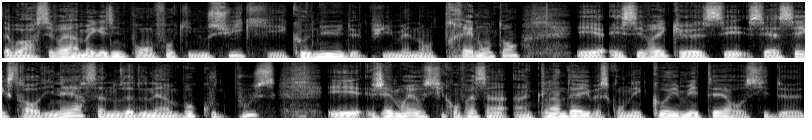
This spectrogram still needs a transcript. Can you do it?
d'avoir, c'est vrai, un magazine pour enfants qui nous suit, qui est connu depuis maintenant très longtemps. Et, c'est vrai que c'est assez extraordinaire. Ça nous a donné un beau coup de pouce. Et j'aimerais aussi qu'on fasse un, clin d'œil parce qu'on est co-émetteur aussi de,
